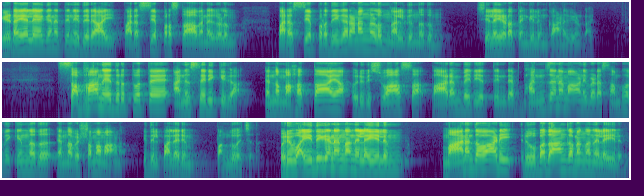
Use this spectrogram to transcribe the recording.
ഇടയലേഖനത്തിനെതിരായി പരസ്യ പ്രസ്താവനകളും പരസ്യ പ്രതികരണങ്ങളും നൽകുന്നതും ചിലയിടത്തെങ്കിലും കാണുകയുണ്ടായി. സഭാ നേതൃത്വത്തെ അനുസരിക്കുക എന്ന മഹത്തായ ഒരു വിശ്വാസ പാരമ്പര്യത്തിന്റെ ഭഞ്ജനമാണ് ഇവിടെ സംഭവിക്കുന്നത് എന്ന വിഷമമാണ് ഇതിൽ പലരും പങ്കുവച്ചത്. ഒരു വൈദികൻ എന്ന നിലയിലും മാനന്തവാടി രൂപതാംഗം എന്ന നിലയിലും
